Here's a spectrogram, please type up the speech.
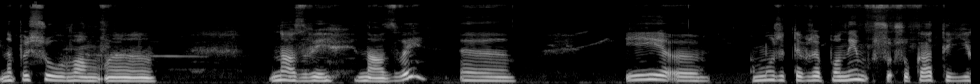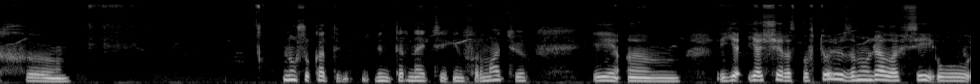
напишу вам е, назви назви е, і е, можете вже по ним шукати їх. Е, ну, шукати в інтернеті інформацію. І ем, я, я ще раз повторюю, замовляла всі у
